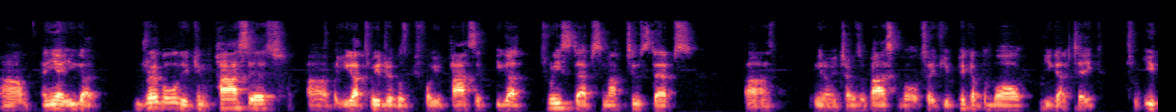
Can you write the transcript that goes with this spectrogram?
Um, and yeah, you got dribble. You can pass it, uh, but you got three dribbles before you pass it. You got three steps, not two steps. Uh, you know, in terms of basketball. So if you pick up the ball, you got to take you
